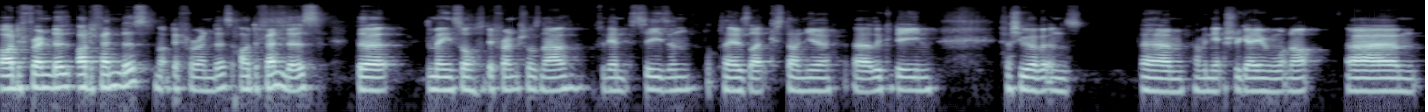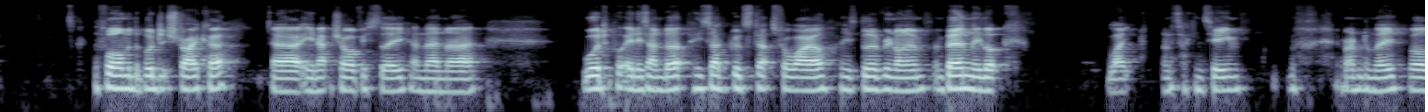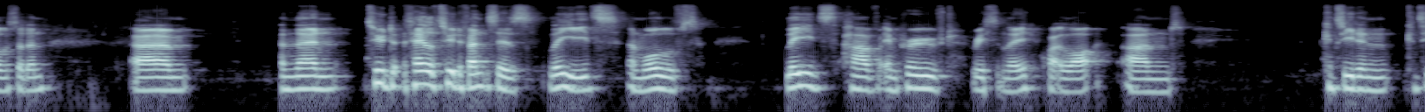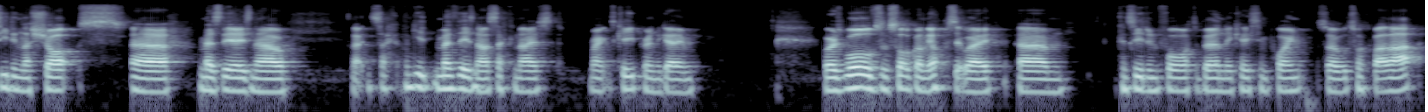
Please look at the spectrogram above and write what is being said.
our defenders, our defenders, not differenders, our defenders, the the main source of differentials now for the end of the season. Players like Stanya, uh, Luca Digne, especially with Everton's um, having the extra game and whatnot. Um, the form of the budget striker, uh, Iheanacho, obviously, and then uh, Wood putting his hand up. He's had good stats for a while. He's delivering on them, and Burnley look like an attacking team randomly all of a sudden. Um, and then two tale of two defenses: Leeds and Wolves. Leeds have improved recently quite a lot, and conceding conceding less shots. Uh, Meslier is now like second, I think Meslier is now second highest ranked keeper in the game, whereas Wolves have sort of gone the opposite way, um, conceding four to Burnley, case in point. So we'll talk about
